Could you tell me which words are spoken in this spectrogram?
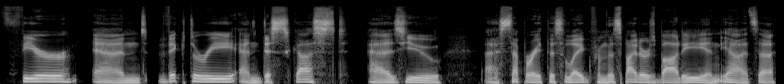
fear and victory and disgust as you uh, separate this leg from the spider's body, and yeah, it's a,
